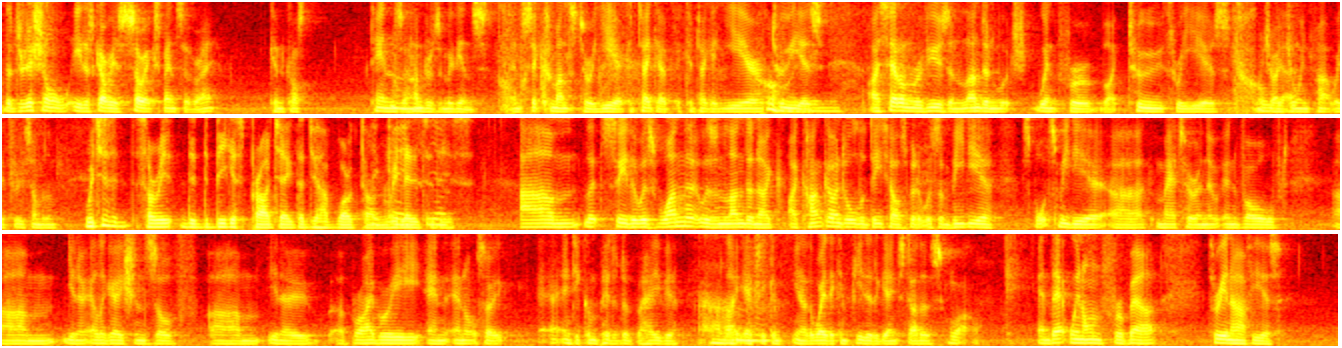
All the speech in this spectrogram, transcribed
the traditional e discovery is so expensive, right? Can cost 10s or hundreds of millions and six months to a year. It could take a, it could take a year, Oh two my years. goodness. I sat on reviews in London, which went for like two, three years, which Oh, I God. joined partway through some of them. Which is sorry the, the biggest project that you have worked on The related to yeah. this? Um, let's see, there was one that was in London. I, I can't go into all the details, but it was a media, sports media uh, matter, and it involved, um, you know, allegations of, um, you know, uh, bribery and, and also anti-competitive behaviour, like actually, com- you know, the way they competed against others. Wow. And that went on for about three and a half years.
